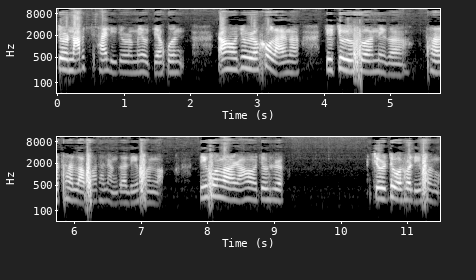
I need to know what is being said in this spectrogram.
就是拿不起彩礼，就是没有结婚，然后就是后来呢，就就是说那个他他老婆他两个离婚了，离婚了，然后就是就是对我说离婚了，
